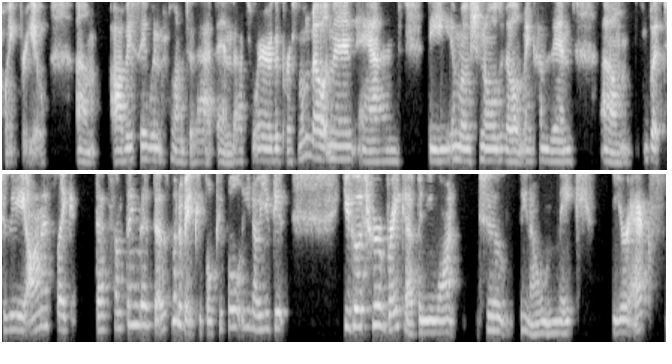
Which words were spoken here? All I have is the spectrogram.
point for you. Um, obviously i wouldn't hold on to that and that's where the personal development and the emotional development comes in. Um, but to be honest like that's something that does motivate people. People you know you get you go through a breakup and you want to you know make your ex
